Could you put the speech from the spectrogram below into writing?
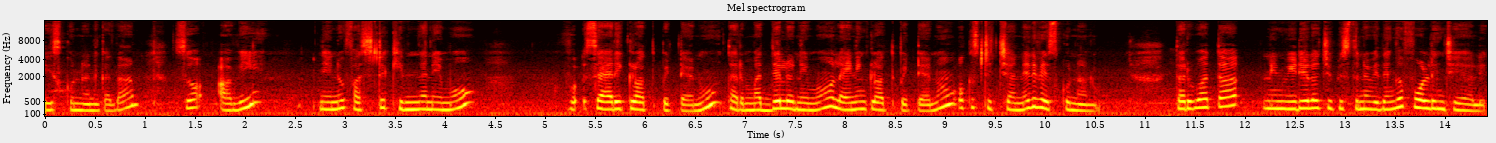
తీసుకున్నాను కదా. సో అవి నేను ఫస్ట్ కిందనేమో శారీ క్లాత్ పెట్టాను. తర్వాత మధ్యలోనేమో లైనింగ్ క్లాత్ పెట్టాను. ఒక స్టిచ్ అనేది వేసుకున్నాను. తరువాత నేను వీడియోలో చూపిస్తున్న విధంగా ఫోల్డింగ్ చేయాలి.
